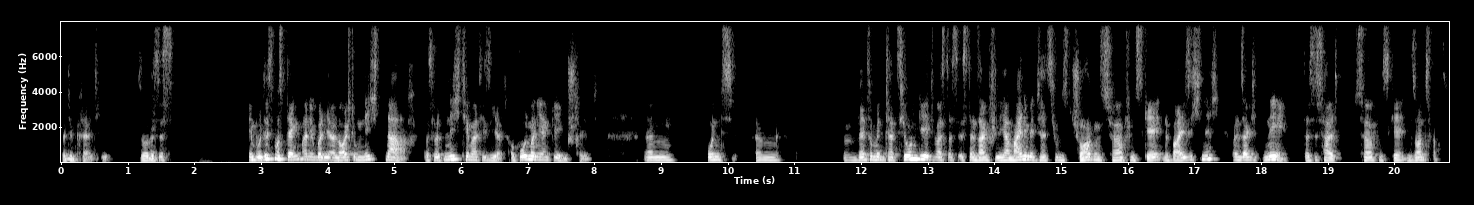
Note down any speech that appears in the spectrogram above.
mit dem Kreativen. So, das ist, im Buddhismus denkt man über die Erleuchtung nicht nach. Das wird nicht thematisiert, obwohl man ihr entgegenstrebt. Ähm, und ähm, wenn es um Meditation geht, was das ist, dann sagen viele, ja, meine Meditation ist Joggen, Surfen, Skaten, weiß ich nicht. Und dann sage ich, nee, das ist halt Surfen, Skaten, sonst was.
